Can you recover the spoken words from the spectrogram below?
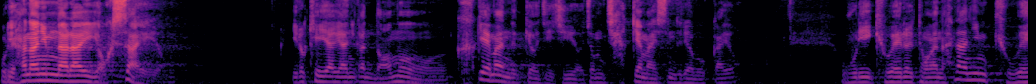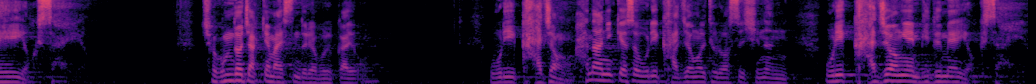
우리 하나님 나라의 역사예요. 이렇게 이야기하니까 너무 크게만 느껴지지요. 좀 작게 말씀드려 볼까요? 우리 교회를 통한 하나님 교회의 역사예요. 조금 더 작게 말씀드려 볼까요? 우리 가정, 하나님께서 우리 가정을 들어 쓰시는 우리 가정의 믿음의 역사예요.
